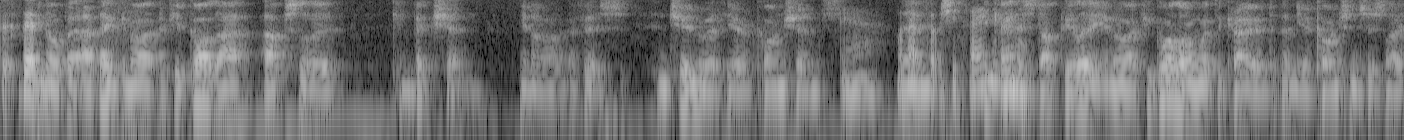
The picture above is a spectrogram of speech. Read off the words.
But but you know, but I think you know if you've got that absolute conviction, you know, if it's in tune with your conscience, yeah, well, that's what she's saying. you're isn't kind of stuck, really. You know, if you go along with the crowd and your conscience is like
